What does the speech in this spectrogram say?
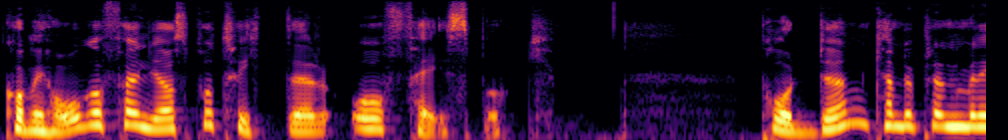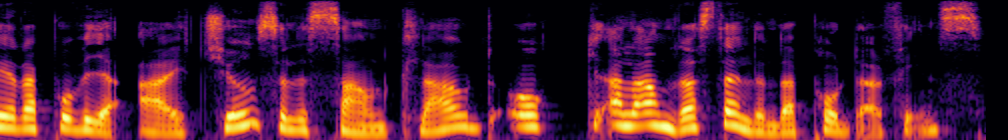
Kom ihåg att följa oss på Twitter och Facebook. Podden kan du prenumerera på via iTunes eller Soundcloud och alla andra ställen där poddar finns.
